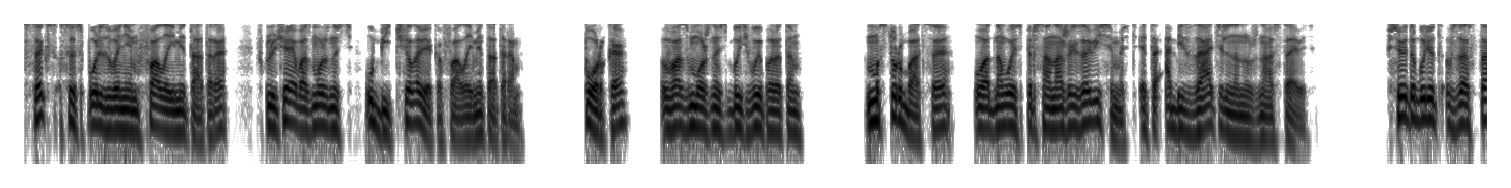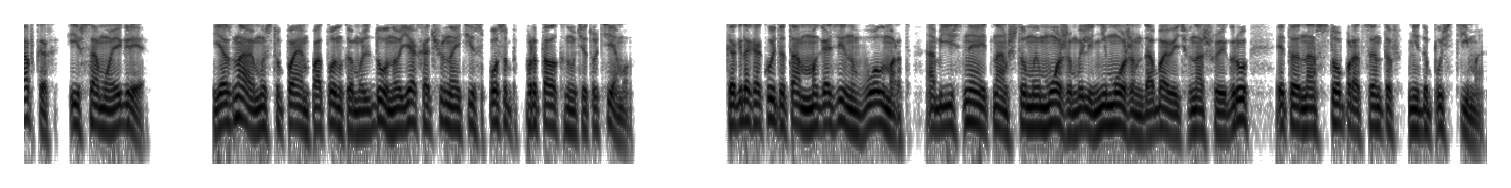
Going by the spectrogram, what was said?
Секс с использованием фалоимитатора, включая возможность убить человека фалоимитатором. Порка. Возможность быть выпоротом. Мастурбация. У одного из персонажей зависимость. Это обязательно нужно оставить. Все это будет в заставках и в самой игре. Я знаю, мы ступаем по тонкому льду, но я хочу найти способ протолкнуть эту тему. Когда какой-то там магазин Walmart объясняет нам, что мы можем или не можем добавить в нашу игру, это на 100% недопустимо.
